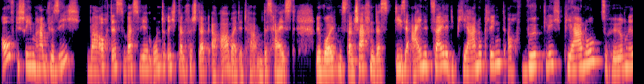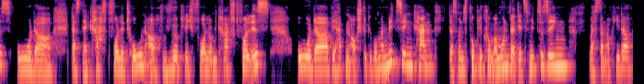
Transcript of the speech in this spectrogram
aufgeschrieben haben für sich, war auch das, was wir im Unterricht dann verstärkt erarbeitet haben. Das heißt, wir wollten es dann schaffen, dass diese eine Zeile, die Piano klingt, auch wirklich Piano zu hören ist oder dass der kraftvolle Ton auch wirklich voll und kraftvoll ist oder wir hatten auch Stücke, wo man mitsingen kann, dass man das Publikum ermuntert, jetzt mitzusingen, was dann auch jeder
